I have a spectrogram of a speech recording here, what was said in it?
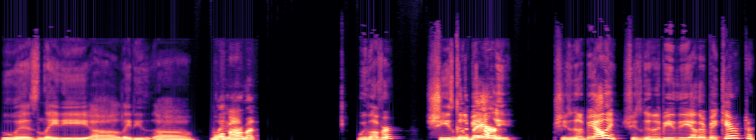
who is Lady uh Lady uh Lady Mormont. We love her. She's gonna be bear. Ellie. She's gonna be Ellie. She's gonna be the other big character.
